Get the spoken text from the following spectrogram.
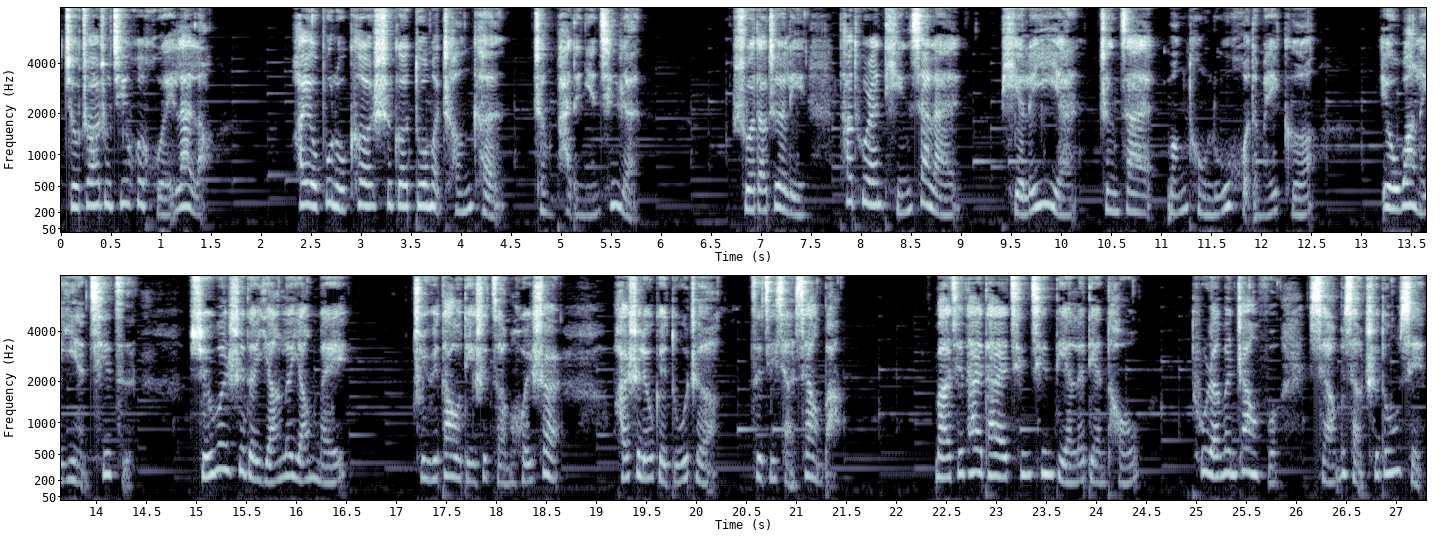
就抓住机会回来了。还有布鲁克是个多么诚恳正派的年轻人。说到这里，他突然停下来，瞥了一眼正在猛捅炉火的梅格，又望了一眼妻子，询问似的扬了扬眉。至于到底是怎么回事儿，还是留给读者自己想象吧。马奇太太轻轻点了点头，突然问丈夫想不想吃东西。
